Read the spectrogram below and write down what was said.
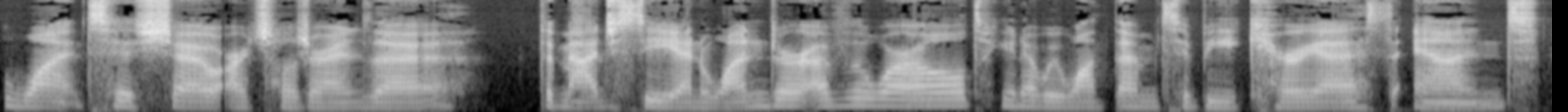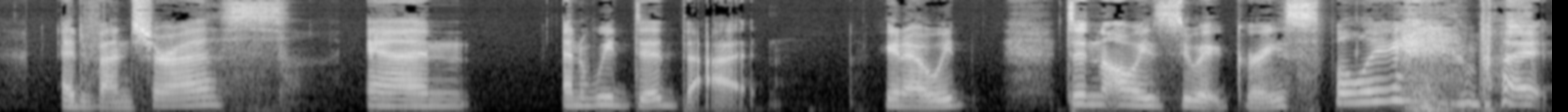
want to show our children the the majesty and wonder of the world. You know, we want them to be curious and adventurous. And and we did that. You know, we didn't always do it gracefully, but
